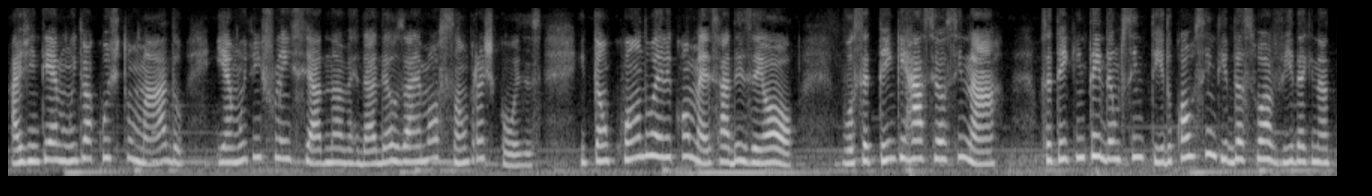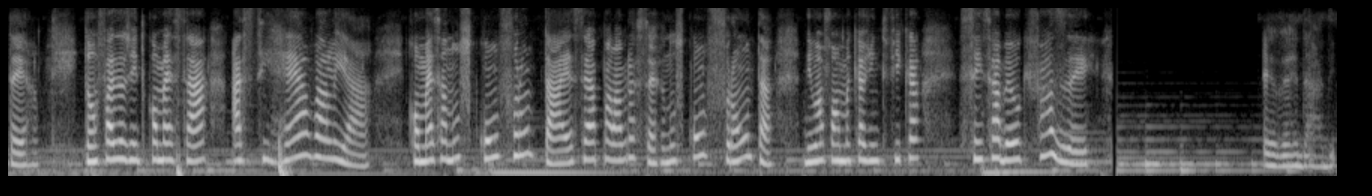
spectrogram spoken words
A gente é muito acostumado e é muito influenciado, na verdade, a usar emoção para as coisas. Então, quando ele começa a dizer, ó, oh, você tem que raciocinar. Você tem que entender um sentido, qual o sentido da sua vida aqui na Terra. Então faz a gente começar a se reavaliar, começa a nos confrontar, essa é a palavra certa, nos confronta de uma forma que a gente fica sem saber o que fazer. É verdade.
